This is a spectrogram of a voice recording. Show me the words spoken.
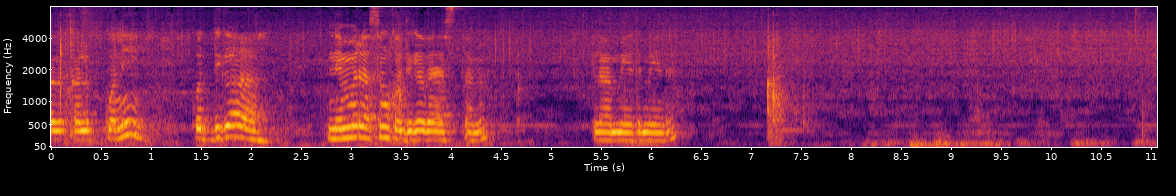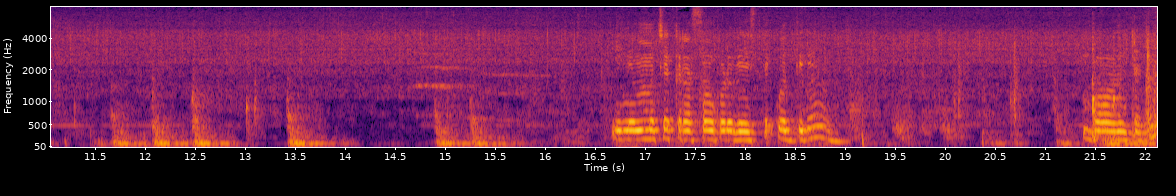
బాగా కలుపుకొని కొద్దిగా నిమ్మరసం కొద్దిగా వేస్తాను ఇలా మీద మీద. ఈ నిమ్మ చెక్క రసం కూడా వేస్తే కొద్దిగా బాగుంటుంది.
